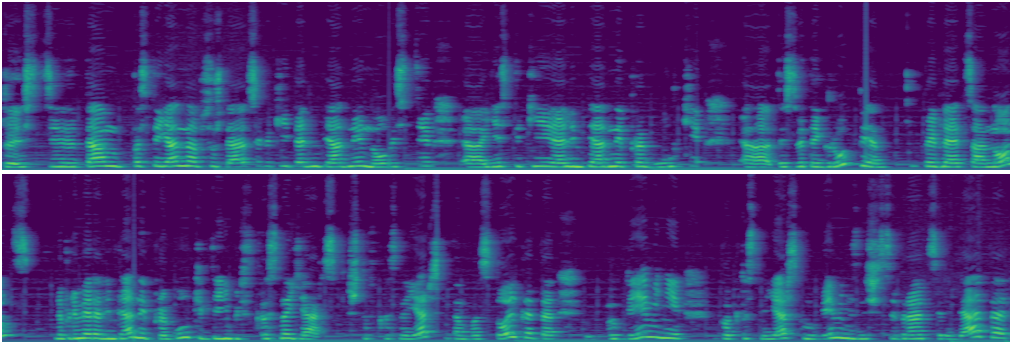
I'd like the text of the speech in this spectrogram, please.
То есть э, там постоянно обсуждаются какие-то олимпиадные новости, э, есть такие олимпиадные прогулки. Э, то есть в этой группе появляется анонс, например, олимпиадные прогулки где-нибудь в Красноярске, что в Красноярске там во столько-то времени по красноярскому времени, значит, собираются ребята,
